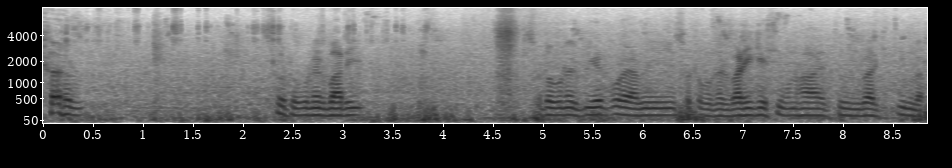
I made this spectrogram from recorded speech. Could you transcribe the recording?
কারণ ছোটো বোনের বাড়ি, ছোটো বোনের বিয়ের পরে আমি ছোটো বোনের বাড়ি গেছি মনে হয় দুইবার কি তিনবার।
